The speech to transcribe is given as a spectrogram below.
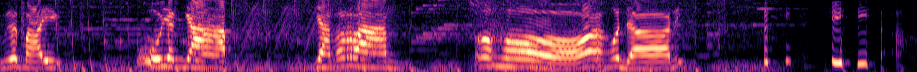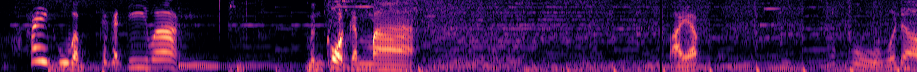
เพื่อนมาอีกโอ้ยังหยาบหยาบพระรามโอ้โหโหดานี่ให้กูแบบจักรจี้มาก เหมือนโกรธกันมา ไปครับโอ้โหโหดา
